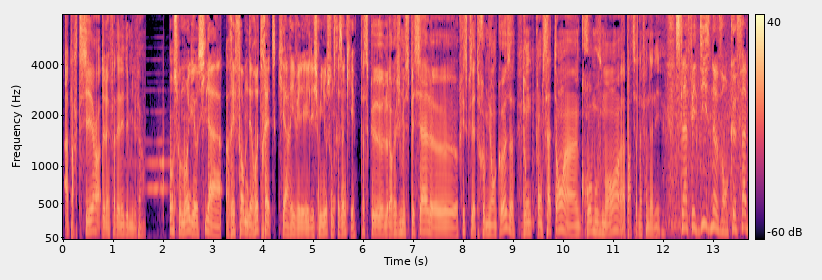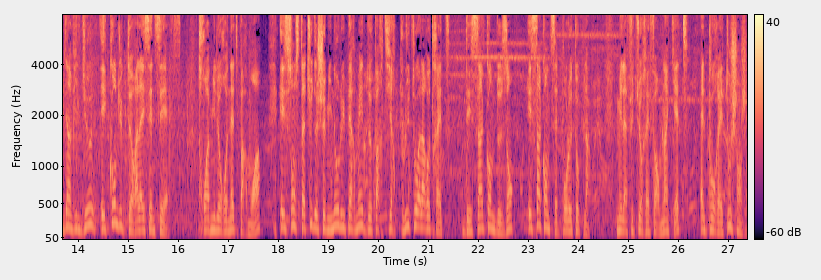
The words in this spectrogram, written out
à partir de la fin d'année 2020. En ce moment, il y a aussi la réforme des retraites qui arrive et les cheminots sont très inquiets. Parce que le régime spécial euh, risque d'être remis en cause. Donc on s'attend à un gros mouvement à partir de la fin d'année. Cela fait 19 ans que Fabien Villedieu est conducteur à la SNCF. 3000 euros net par mois et son statut de cheminot lui permet de partir plus tôt à la retraite, dès 52 ans et 57 pour le taux plein. Mais la future réforme l'inquiète, elle pourrait tout changer.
